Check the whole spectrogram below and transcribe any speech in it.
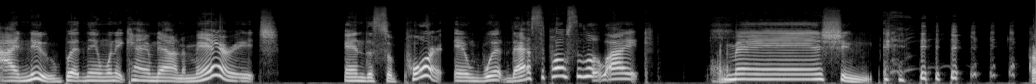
I knew. But then when it came down to marriage and the support and what that's supposed to look like, Oh. man, shoot. I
